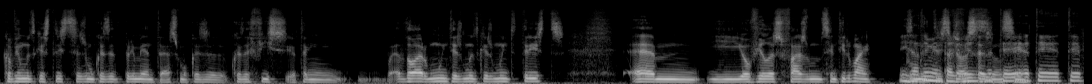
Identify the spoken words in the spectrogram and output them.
que ouvir músicas tristes seja uma coisa deprimente, acho uma coisa, coisa fixe. Eu tenho, adoro muitas músicas muito tristes um, e ouvi-las faz-me sentir bem. Exatamente, às vezes sejam, até, até, até,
